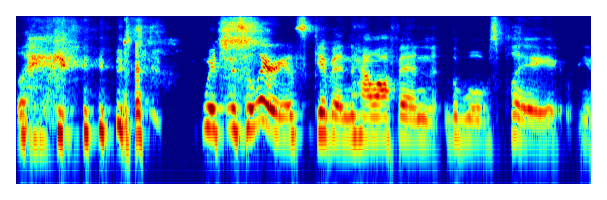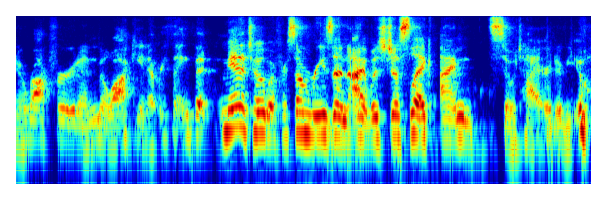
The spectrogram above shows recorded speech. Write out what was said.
Like which is hilarious given how often the Wolves play, you know, Rockford and Milwaukee and everything. But Manitoba, for some reason, I was just like, I'm so tired of you.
